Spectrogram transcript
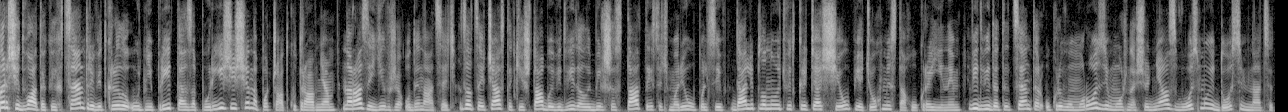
Перші два таких центри відкрили у Дніпрі та Запоріжжі ще на початку травня. Наразі їх вже 11. За цей час такі штаби відвідали більше 100 тисяч маріупольців. Далі планують відкриття ще у п'ятьох містах України. Відвідати центр у Кривому Розі можна щодня з 8 до 17.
